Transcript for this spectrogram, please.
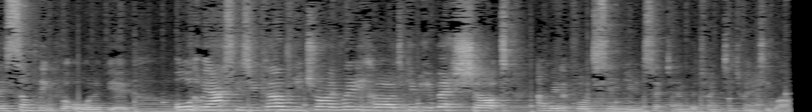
there's something for all of you. All that we ask is you come, you try really hard, give it your best shot, and we look forward to seeing you in September 2021.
